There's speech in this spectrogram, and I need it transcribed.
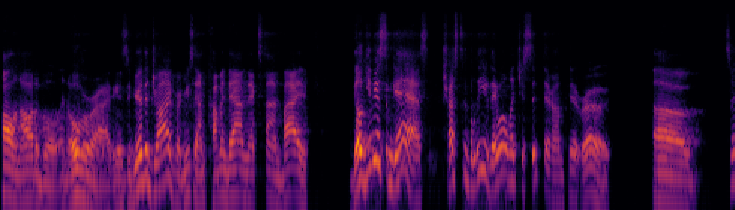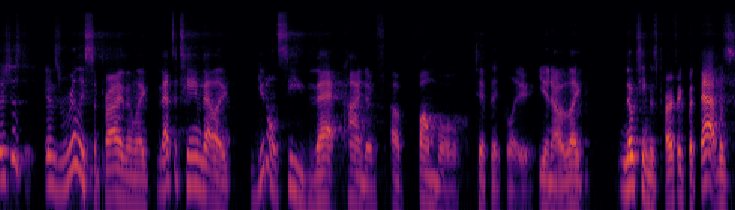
call an audible and override. Because if you're the driver and you say, I'm coming down next time by, they'll give you some gas. Trust and believe they won't let you sit there on pit road. Uh, so it's just, it was really surprising. Like, that's a team that, like, you don't see that kind of, of fumble typically. You know, like, no team is perfect, but that was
